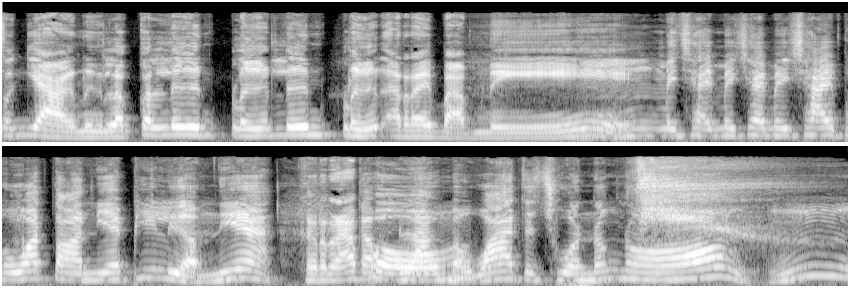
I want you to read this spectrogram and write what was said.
สักอย่างหนึ่งแล้วก็ลื่นปลื้ดลื่นปลื้ดอะไรแบบนี้อืมไม่ใช่ไม่ใช่ไม่ใช่ เพราะว่าตอนเนี้ยพี่เหลือมเนี่ยครับกำลังผมแบบว่าจะชวนน้องๆอืม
